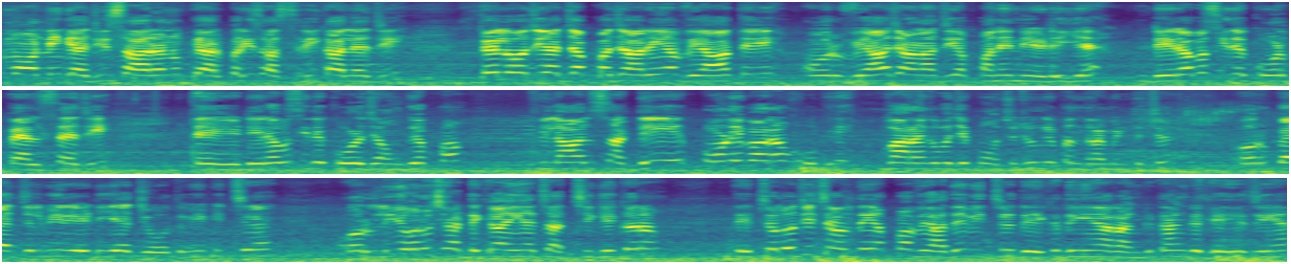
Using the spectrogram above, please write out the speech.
ਮਾਰਨਿੰਗ ਹੈ ਜੀ, ਸਾਰਿਆਂ ਨੂੰ ਪਿਆਰ ਭਰੀ ਸਤਿ ਸ੍ਰੀ ਅਕਾਲ ਹੈ ਜੀ। ਤੇ ਲੋ ਜੀ, ਅੱਜ ਆਪਾਂ ਜਾ ਰਹੇ ਹਾਂ ਵਿਆਹ ਤੇ ਔਰ ਵਿਆਹ ਜਾਣਾ ਜੀ ਆਪਾਂ ਨੇ ਨੇੜੇ ਹੀ ਹੈ। ਡੇਰਾਬੱਸੀ ਦੇ ਕੋਲ ਪੈਲਸ ਹੈ ਜੀ। ਤੇ ਡੇਰਾਬੱਸੀ ਦੇ ਕੋਲ ਜਾਉਂਗੇ ਆਪਾਂ। ਫਿਲਹਾਲ ਸਾਡੇ ਪੌਣੇ 12 ਹੋ ਗਏ 12 ਕੁ ਵਜੇ ਪਹੁੰਚ ਜੂਗੇ 15 ਮਿੰਟ ਚ। ਔਰ ਪੈਂਚਲ ਵੀ ਰੈਡੀ ਹੈ, ਜੋਤ ਵੀ ਪਿੱਛੇ ਹੈ। ਔਰ ਲਿਓ ਨੂੰ ਛੱਡ ਕੇ ਆਏ ਆ ਚਾਚੀ ਕੇ ਘਰਾਂ। ਤੇ ਚਲੋ ਜੀ, ਚੱਲਦੇ ਹਾਂ ਆਪਾਂ ਵਿਆਹ ਦੇ ਵਿੱਚ। ਦੇਖਦੇ ਹਾਂ ਰੰਗ ਢੰਗ ਕਿਹੋ ਜਿਹੇ ਆ।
